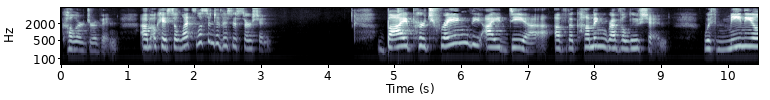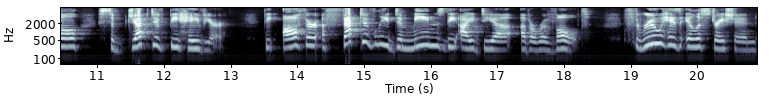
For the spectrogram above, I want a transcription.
color driven. Um, okay, so let's listen to this assertion. By portraying the idea of the coming revolution with menial, subjective behavior, the author effectively demeans the idea of a revolt through his illustration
